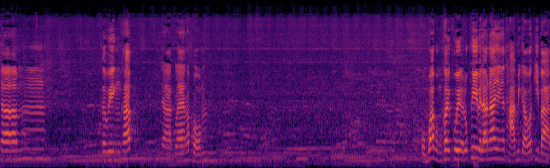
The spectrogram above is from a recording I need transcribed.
ช้ำสวิงครับอยากแรงครับผม ผมว่าผมเคยคุยกับลูกพี่ไปแล้วนะ ยังจะถามอีกว่ากี่บาท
